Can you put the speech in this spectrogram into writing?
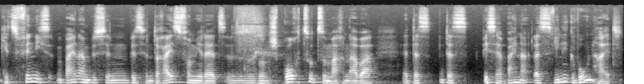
Jetzt finde ich es beinahe ein bisschen, ein bisschen dreist von mir, da jetzt so, so einen Spruch zuzumachen, aber äh, das, das ist ja beinahe, das ist wie eine Gewohnheit.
